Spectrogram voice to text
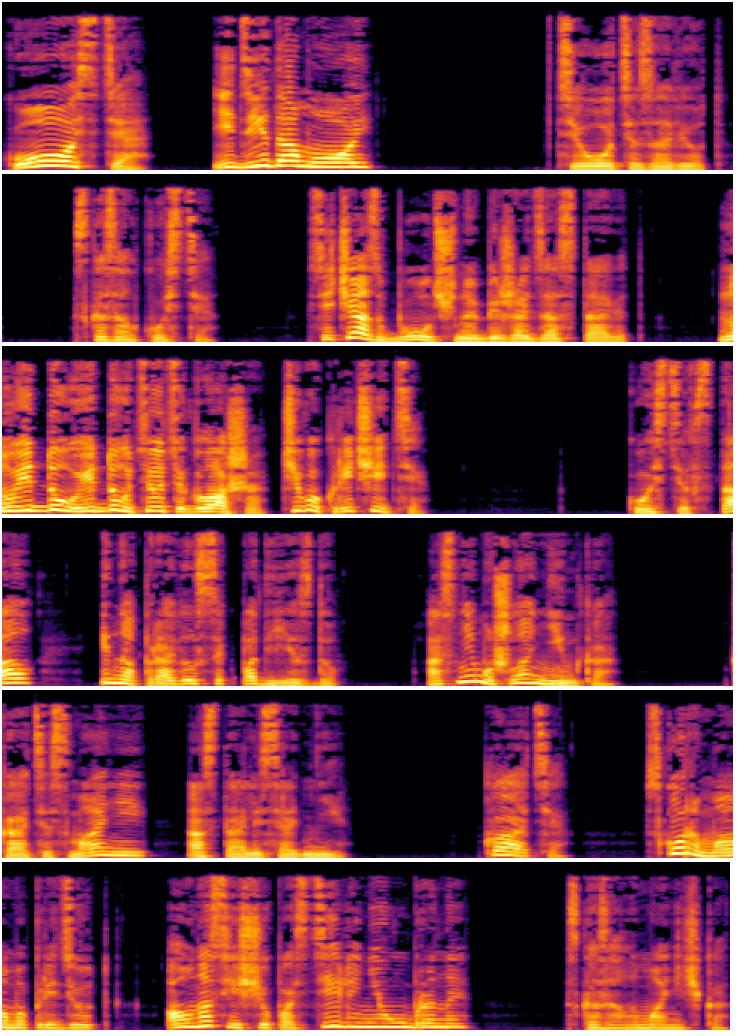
«Костя, иди домой!» «Тетя зовет», — сказал Костя. «Сейчас булочную бежать заставит». «Ну иду, иду, тетя Глаша, чего кричите?» Костя встал и направился к подъезду, а с ним ушла Нинка. Катя с Маней остались одни. «Катя, скоро мама придет, а у нас еще постели не убраны», — сказала Манечка.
